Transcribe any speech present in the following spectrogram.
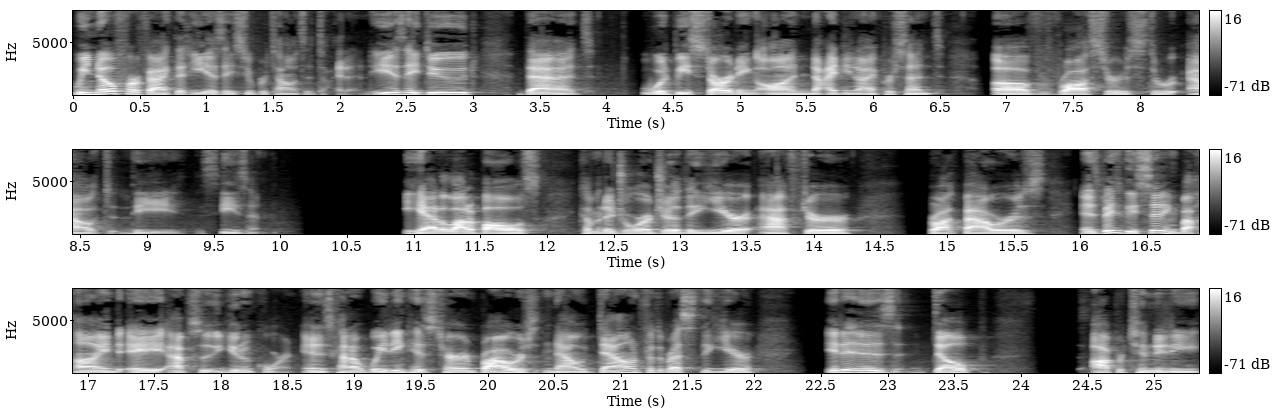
we know for a fact that he is a super talented tight end. He is a dude that would be starting on 99% of rosters throughout the season. He had a lot of balls coming to Georgia the year after Brock Bowers and is basically sitting behind a absolute unicorn and is kind of waiting his turn. Bowers now down for the rest of the year. It is Delp opportunity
